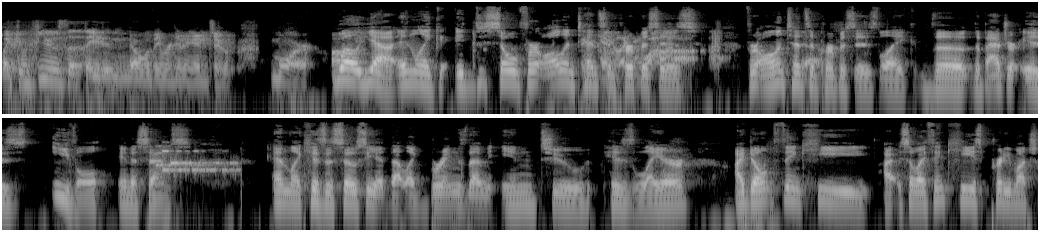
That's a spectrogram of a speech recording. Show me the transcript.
like confused that they didn't know what they were getting into more. Um, Well, yeah, and like it. So for all intents and and purposes, "Wah." For all intents and purposes, like the the Badger is evil in a sense, and like his associate that like brings them into his lair. I don't think he. I, so I think he's pretty much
